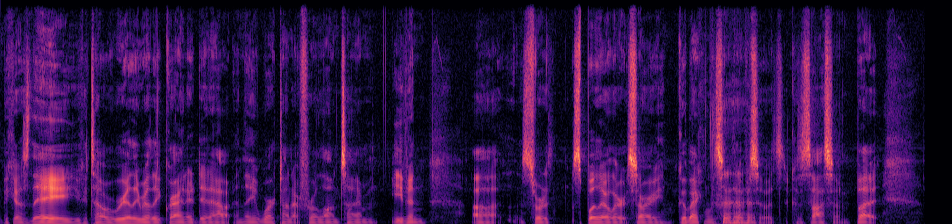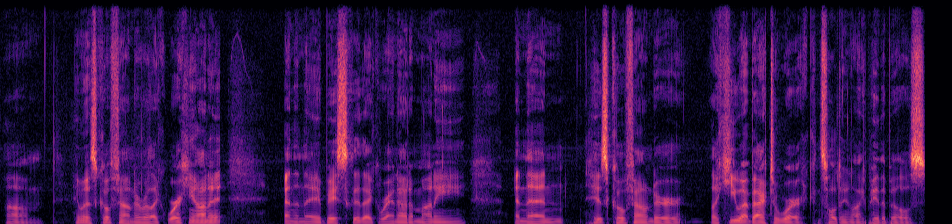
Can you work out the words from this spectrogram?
because they you could tell really really grinded it out and they worked on it for a long time. Even uh, sort of spoiler alert. Sorry, go back and listen to the episodes because it's awesome. But um, him and his co-founder were like working on it, and then they basically like ran out of money, and then his co-founder like he went back to work consulting to like pay the bills,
